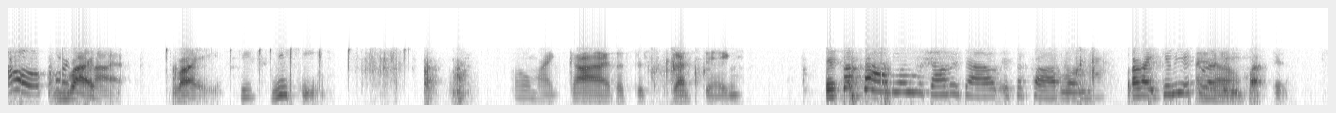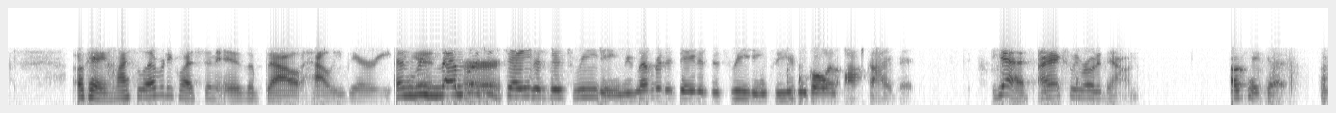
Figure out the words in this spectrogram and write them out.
Oh, of course Right. not. Right. He's sneaky. Oh my god, that's disgusting. It's a problem, without a doubt. It's a problem. All right, give me a celebrity question. Okay, my celebrity question is about Halle Berry. And remember her, the date of this reading. Remember the date of this reading so you can go and archive it. Yes, I actually wrote it down. Okay, good.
